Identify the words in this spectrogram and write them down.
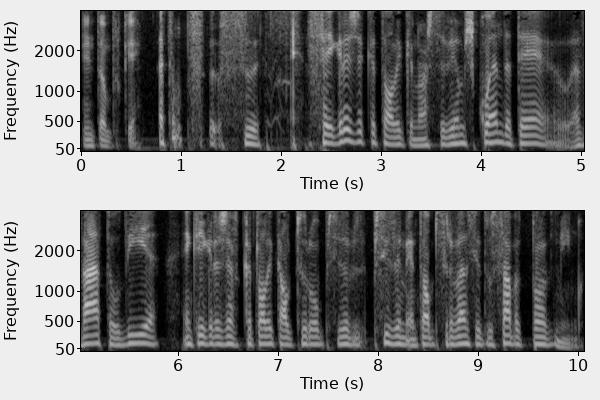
Então porquê? Então, se, se, se, a Igreja Católica, nós sabemos quando até a data, o dia em que a Igreja Católica alterou precisa, precisamente a observância do sábado para o domingo,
